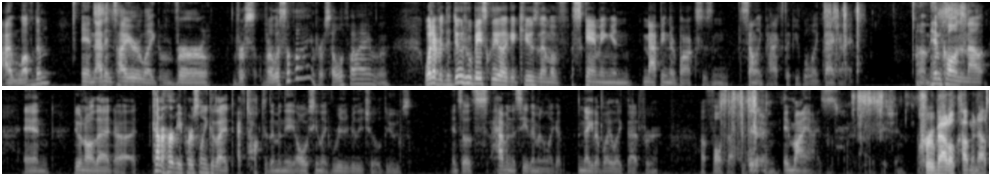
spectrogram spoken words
I love them, and that entire like ver vers verlicify versilify whatever the dude who basically like accused them of scamming and mapping their boxes and selling packs to people like that guy um, him calling them out and doing all that uh, kind of hurt me personally because I've talked to them and they always seem like really really chill dudes and so it's having to see them in like a negative light like that for a false accusation in my eyes is a false accusation Crew battle coming up.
